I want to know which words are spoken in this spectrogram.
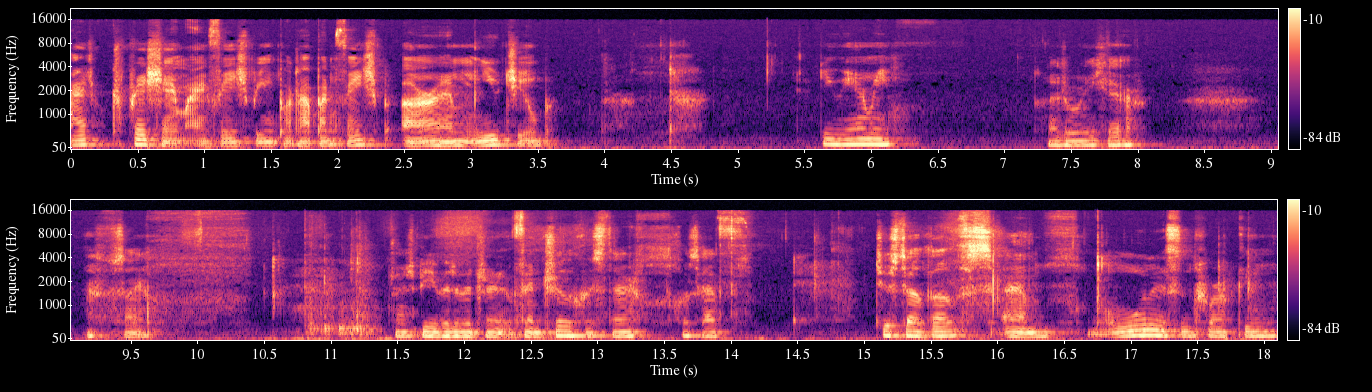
I don't appreciate my face being put up on Facebook or um, YouTube. Do you hear me? I don't really care. sorry. Trying to be a bit of a ventriloquist there. because I have two stealth elves. Um, one isn't working,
